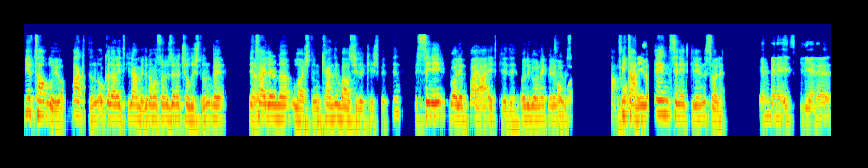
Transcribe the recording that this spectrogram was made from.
bir tabloyu baktın, o kadar etkilenmedin ama sonra üzerine çalıştın ve detaylarına ulaştın, kendin bazı şeyleri keşfettin ve seni böyle bayağı etkiledi. Öyle bir örnek verebilir çok misin? var. Tamam, bir var. en seni etkileyenini söyle. En beni etkileyeni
